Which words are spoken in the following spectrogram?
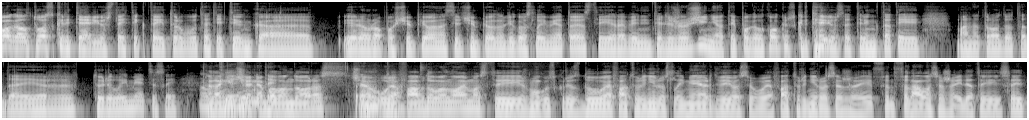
pagal tuos kriterijus tai tik tai turbūt atitinka ir Europos čempionas, ir čempionų lygos laimėtojas, tai yra vienintelis žoržinio. Tai pagal kokius kriterijus atrinkta, tai man atrodo tada ir turi laimėti jisai. Kadangi Okay. čia ne Taip. Balandoras, čia. UEFA apdovanojimas, tai žmogus, kuris du UEFA turnyrus laimėjo ir dviejose UEFA turnyruose žai, fin, finaluose žaidė, tai jisai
